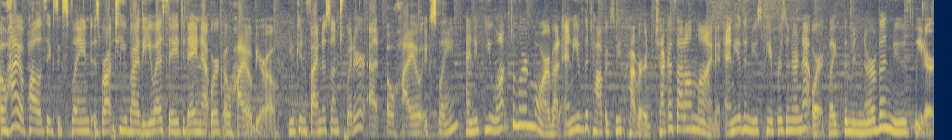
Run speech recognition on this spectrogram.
Ohio Politics Explained is brought to you by the USA Today Network Ohio Bureau. You can find us on Twitter at Ohio Explained. And if you want to learn more about any of the topics we've covered, check us out online at any of the newspapers in our network, like the Minerva News Leader.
